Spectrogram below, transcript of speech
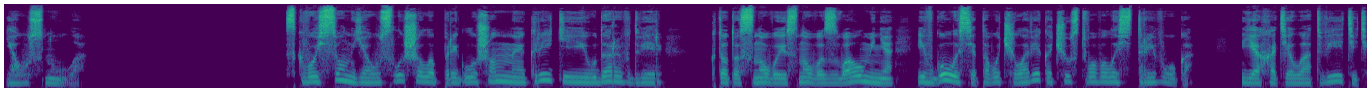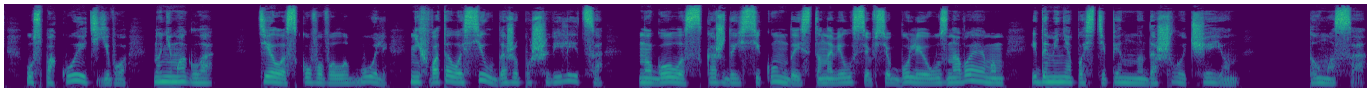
я уснула. Сквозь сон я услышала приглушенные крики и удары в дверь. Кто-то снова и снова звал меня, и в голосе того человека чувствовалась тревога. Я хотела ответить, успокоить его, но не могла. Тело сковывало боль, не хватало сил даже пошевелиться, но голос с каждой секундой становился все более узнаваемым, и до меня постепенно дошло, чей он. Томаса.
